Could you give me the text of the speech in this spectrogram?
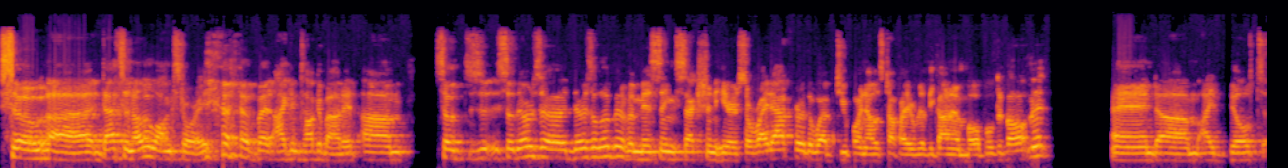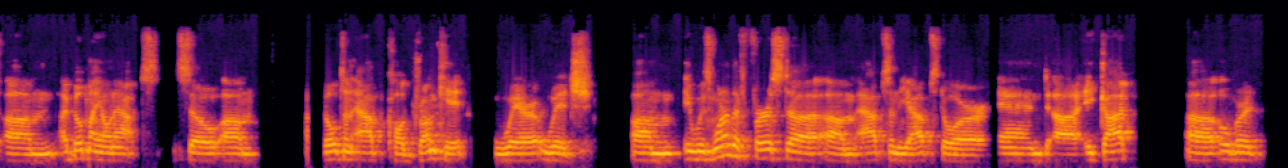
So uh, that's another long story but i can talk about it. Um, so so there's a there's a little bit of a missing section here. So right after the Web 2.0 stuff, I really got into mobile development, and um, I built um, I built my own apps. So um, I built an app called DrumKit, where which um, it was one of the first uh, um, apps in the App Store, and uh, it got uh, over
